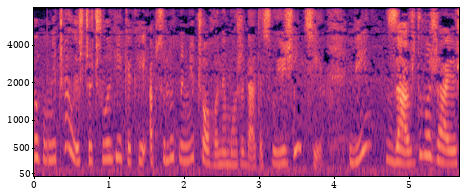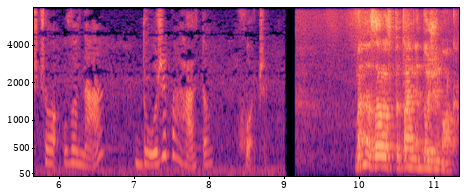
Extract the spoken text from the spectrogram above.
Ви помічали, що чоловік, який абсолютно нічого не може дати своїй жінці, він завжди вважає, що вона дуже багато хоче. У мене зараз питання до жінок.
